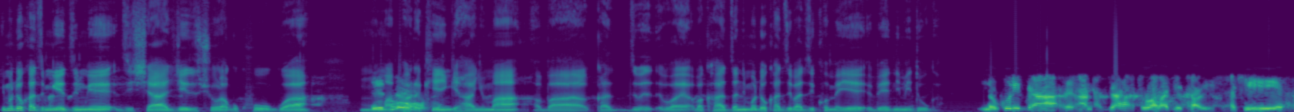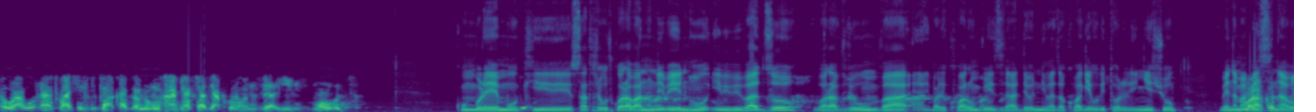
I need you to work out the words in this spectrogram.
imodoka zimwe zimwe zishaje zishobora gukugwa mu maparakingi hanyuma baka- ba- bakazana imodoka ziba zikomeye bene imiduga. Ni ukuri byaana byatubabaje kabisa urabona twashize dutakaza n'umwanya akaja kurondera iyi mpuzu kumbure mu kisata cyo gutwara abantu n'ibintu ibi bibazo baravyumva bari ko barumviriza radio nibaza ko bagiye kubitorera inyishu. Bene amabisi nabo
